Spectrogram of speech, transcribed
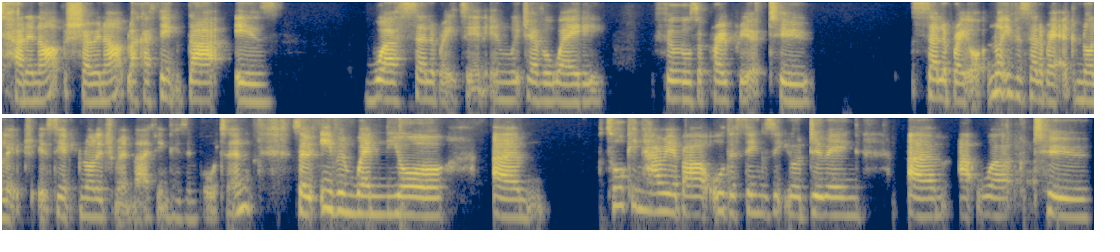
turning up, showing up. Like I think that is worth celebrating in whichever way feels appropriate to celebrate or not even celebrate acknowledge. It's the acknowledgement that i think is important. So even when you're um, talking harry about all the things that you're doing um, at work to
